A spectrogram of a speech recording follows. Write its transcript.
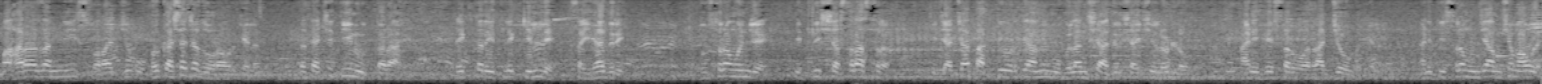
महाराजांनी स्वराज्य उभं कशाच्या जोरावर केलं तर त्याची तीन उत्तरं आहेत. एक तर इथले किल्ले सह्याद्री. दुसरं म्हणजे इथली शस्त्रास्त्र की ज्याच्या ताकदीवरती आम्ही मुघलांशी आदिलशाहीशी लढलो आणि हे सर्व राज्य उभं केलं. आणि तिसरं म्हणजे आमचे मावळे.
